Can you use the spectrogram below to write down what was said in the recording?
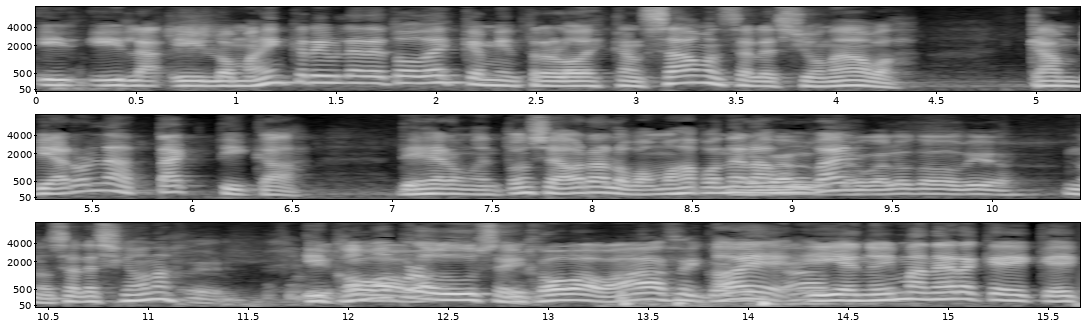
y, la, y lo más increíble de todo es que mientras lo descansaban se lesionaba. Cambiaron la táctica. Dijeron, entonces ahora lo vamos a poner a jugar. No se lesiona. ¿Y, cómo produce? Y base. Y, y, no hay manera que,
